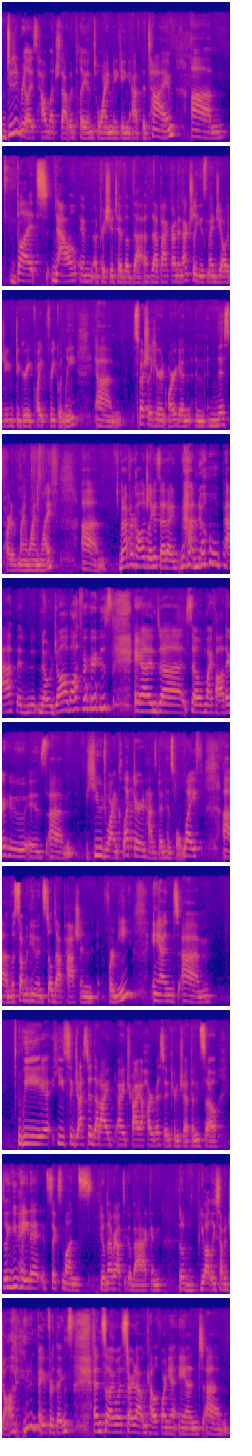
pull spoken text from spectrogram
didn't realize how much that would play into winemaking at the time. Um, but now I'm appreciative of that of that background and actually use my geology degree quite frequently, um, especially here in Oregon and in this part of my wine life. Um, but after college, like I said, I had no path and no job offers. and uh, so my father, who is um, a huge wine collector and has been his whole life, um, was someone who instilled that passion for me. And um, we he suggested that I, I try a harvest internship. And so he's like, if you hate it, it's six months. You'll never have to go back. And it'll you at least have a job and pay for things. And so I was started out in California and um,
